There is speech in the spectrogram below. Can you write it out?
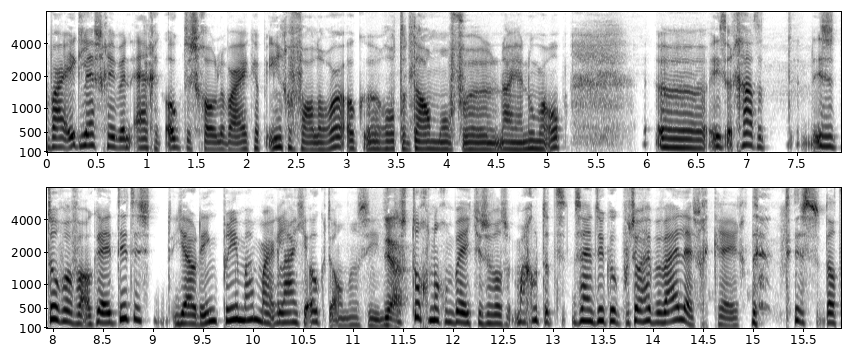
waar ik lesgeef en eigenlijk ook de scholen waar ik heb ingevallen hoor, ook eh, Rotterdam of eh, nou ja, noem maar op. eh, is, gaat het, is het toch wel van, oké, dit is jouw ding, prima, maar ik laat je ook het andere zien. Ja. Het is toch nog een beetje zoals, maar goed, dat zijn natuurlijk ook, zo hebben wij les gekregen. dus dat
